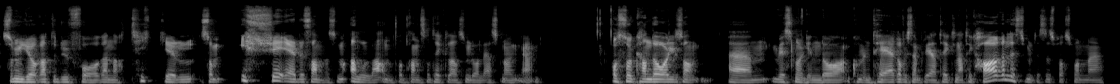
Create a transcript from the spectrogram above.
som gjør at du får en artikkel som ikke er det samme som alle andre transartikler som du har lest noen gang. Og så kan det også, liksom, um, Hvis noen da kommenterer for i artikkelen at jeg har en liste med disse spørsmålene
